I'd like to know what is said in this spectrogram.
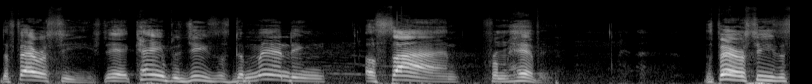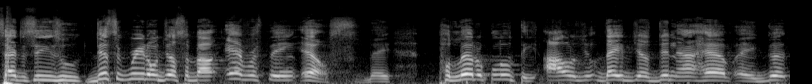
the Pharisees, they came to Jesus demanding a sign from heaven. The Pharisees, the Sadducees, who disagreed on just about everything else. They political, theology, they just did not have a good,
